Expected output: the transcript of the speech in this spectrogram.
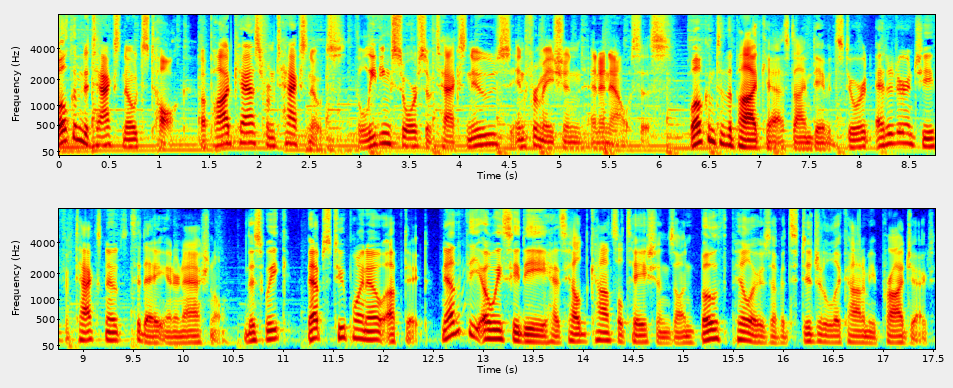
Welcome to Tax Notes Talk, a podcast from Tax Notes, the leading source of tax news, information, and analysis. Welcome to the podcast. I'm David Stewart, editor in chief of Tax Notes Today International. This week, BEPS 2.0 update. Now that the OECD has held consultations on both pillars of its digital economy project,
